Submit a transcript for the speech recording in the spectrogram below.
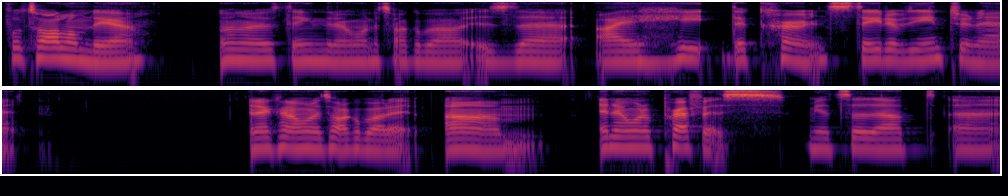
på tal om det, another thing that I want to talk about is that I hate the current state of the internet. And I kind of want to talk about it. Um, and I want to preface med att säga att uh,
